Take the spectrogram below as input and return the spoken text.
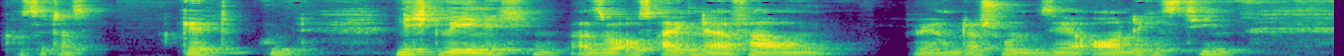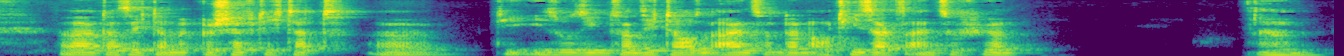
kostet das Geld. Und nicht wenig. Also aus eigener Erfahrung, wir haben da schon ein sehr ordentliches Team, äh, das sich damit beschäftigt hat, äh, die ISO 27001 und dann auch TISAX einzuführen. Ähm,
